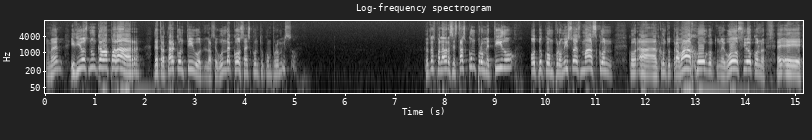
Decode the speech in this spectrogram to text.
Amén. Y Dios nunca va a parar de tratar contigo. La segunda cosa es con tu compromiso. En otras palabras, estás comprometido o tu compromiso es más con, con, ah, tu trabajo, con tu negocio, con eh, eh,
